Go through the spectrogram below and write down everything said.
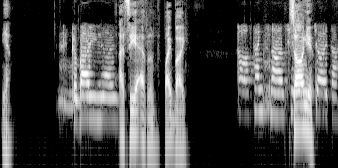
Yeah. Goodbye now. I'll see you, Evelyn. Bye bye. Oh, thanks, Niall. Sonya. enjoyed that.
